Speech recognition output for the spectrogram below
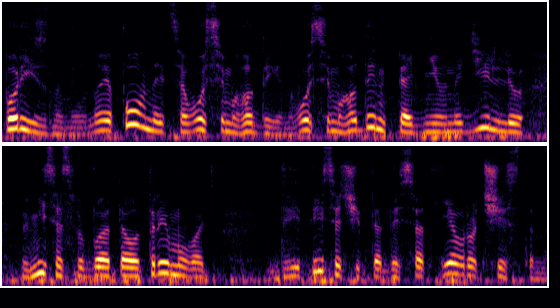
по-різному. Ну, є повний це 8 годин. 8 годин, 5 днів в неділю, в місяць ви будете отримувати 2050 євро чистими.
